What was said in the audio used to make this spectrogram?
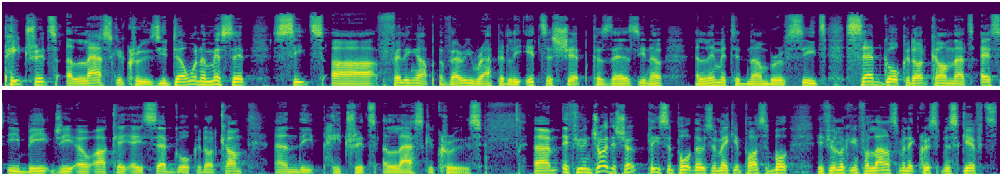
Patriots Alaska cruise. You don't want to miss it. Seats are filling up very rapidly. It's a ship because there's, you know, a limited number of seats. sebgorka.com. That's S E B G O R K A, sebgorka.com, and the Patriots Alaska cruise. Um, if you enjoy the show, please support those who make it possible. If you're looking for last minute Christmas gifts,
